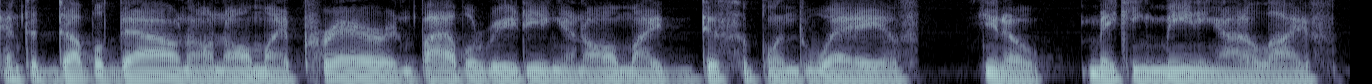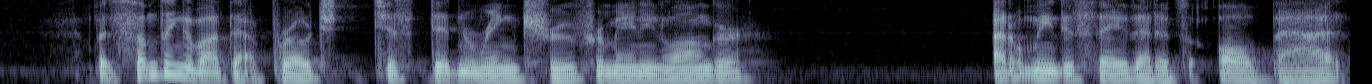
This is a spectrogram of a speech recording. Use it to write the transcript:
and to double down on all my prayer and Bible reading and all my disciplined way of, you know, making meaning out of life. But something about that approach just didn't ring true for me any longer. I don't mean to say that it's all bad,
